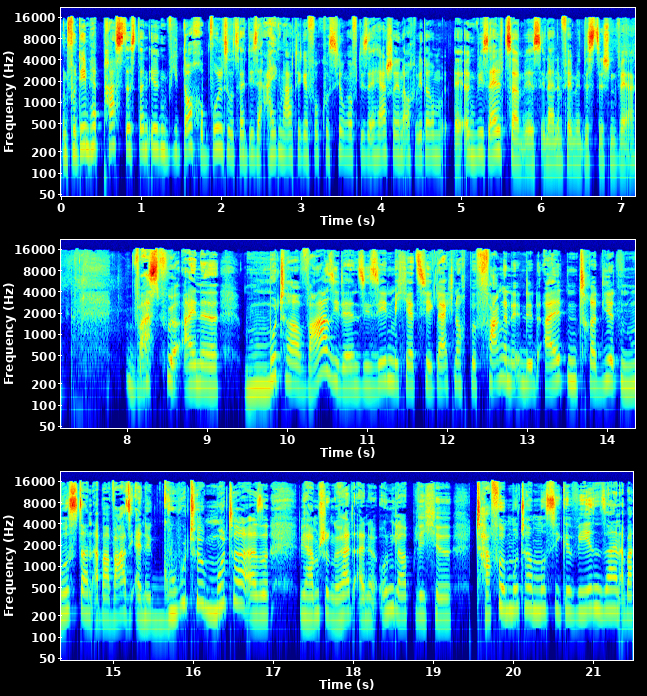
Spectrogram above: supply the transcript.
Und von dem her passt es dann irgendwie doch, obwohl sozusagen diese eigenartige Fokussierung auf auf diese Herrscherin auch wiederum äh, irgendwie seltsam ist in einem feministischen Werk. Was für eine Mutter war sie denn? Sie sehen mich jetzt hier gleich noch befangen in den alten, tradierten Mustern, aber war sie eine gute Mutter? Also, wir haben schon gehört, eine unglaubliche, taffe Mutter muss sie gewesen sein. Aber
